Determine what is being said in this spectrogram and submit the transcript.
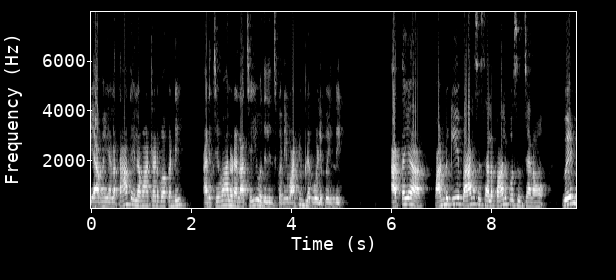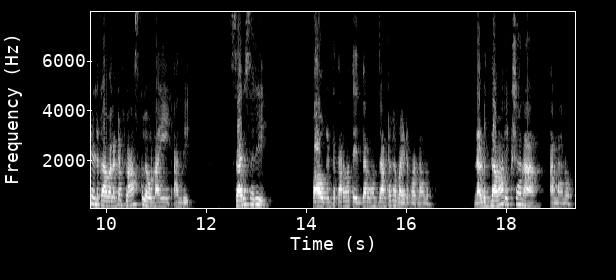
యాభై ఏళ్ళ తాత ఇలా మాట్లాడిపోకండి అని చివాలున నా చెయ్యి వదిలించుకొని వంటింట్లోకి వెళ్ళిపోయింది. అత్తయ్య పండుకి పాల సీసాల పాలు పోసించాను. వేడి నీళ్ళు కావాలంటే ఫ్లాస్కులో ఉన్నాయి అంది. సరి సరి. పావు గంట తర్వాత ఇద్దరం జంటగా బయటపడ్డాము. నడుద్దామా రిక్షానా? అన్నాను.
